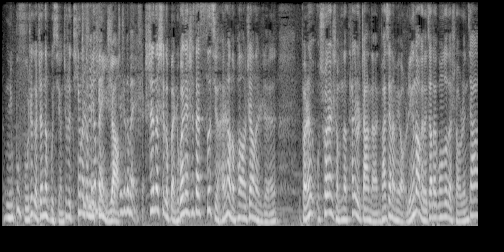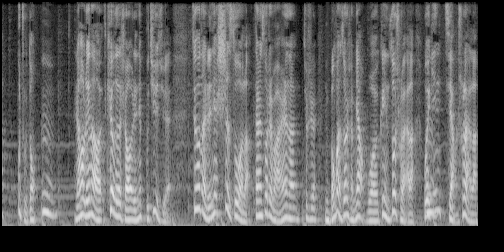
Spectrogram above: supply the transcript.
你不服这个真的不行，就是听了跟没听一样，，这是个本事。真的是个本事。关键是在私企很少能碰到这样的人。反正我说的是什么呢？他就是渣男，你发现了没有？领导给他交代工作的时候，人家不主动，嗯，然后领导 Q 他的时候，人家不拒绝。最后呢，人家是做了，但是做这玩意儿呢，就是你甭管做成什么样，我给你做出来了，我也给你讲出来了，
